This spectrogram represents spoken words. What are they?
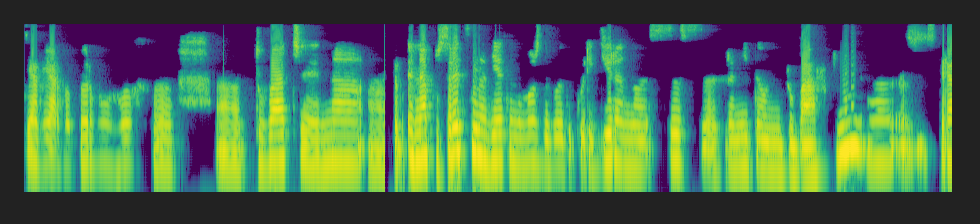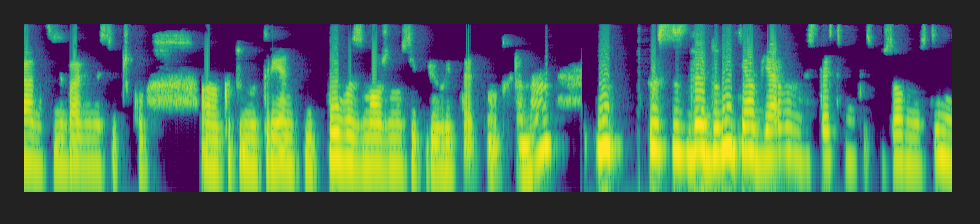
тя вярва първо в това, че една една посредствена диета не може да бъде коригирана с хранителни добавки. Трябва да се набавяме всичко като нутриенти по възможност и приоритетно от храна. Но с две думи тя вярва в естествените способности на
